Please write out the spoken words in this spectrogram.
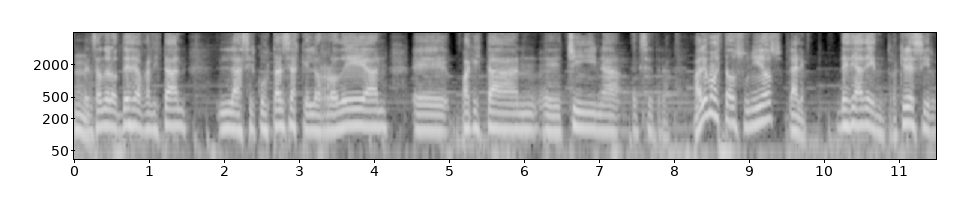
Hmm. pensándolo desde Afganistán, las circunstancias que lo rodean, eh, Pakistán, eh, China, etc. Hablemos de Estados Unidos Dale. desde adentro. Quiero decir,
